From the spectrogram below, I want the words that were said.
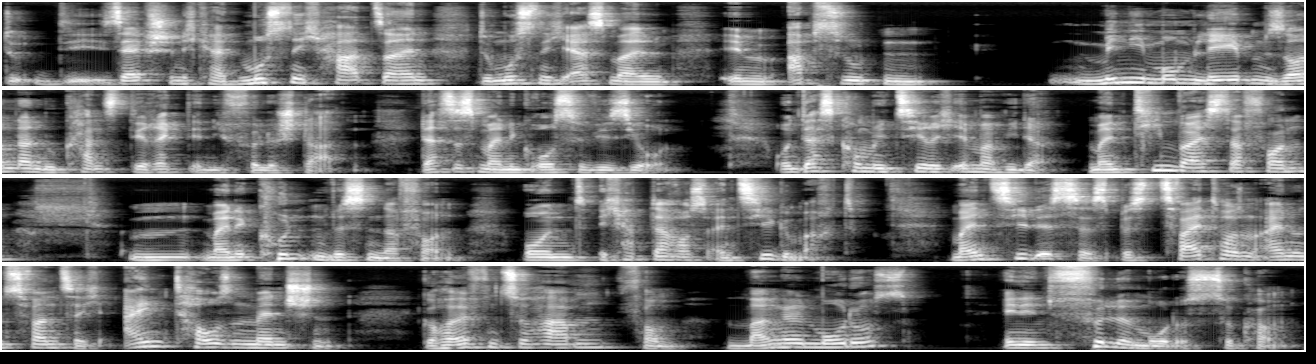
du, die Selbstständigkeit muss nicht hart sein, du musst nicht erstmal im absoluten Minimum leben, sondern du kannst direkt in die Fülle starten. Das ist meine große Vision. Und das kommuniziere ich immer wieder. Mein Team weiß davon, meine Kunden wissen davon und ich habe daraus ein Ziel gemacht. Mein Ziel ist es, bis 2021 1000 Menschen geholfen zu haben vom Mangelmodus in den Fülle-Modus zu kommen.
